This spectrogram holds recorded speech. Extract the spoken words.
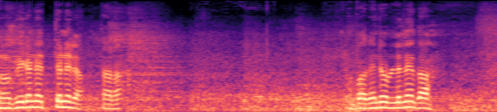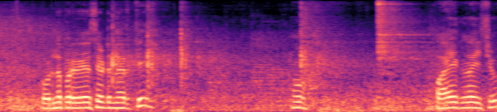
നോക്കിയിട്ടുണ്ട് എത്തണില്ല തറ അപ്പോൾ അതിന്റെ ഉള്ളിൽ ഇതാ ഇവിടുന്ന് പ്രവേശമായിട്ട് നിർത്തി. ഓ പായൊക്കെ കഴിച്ചു.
